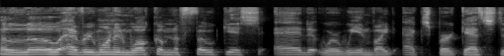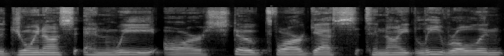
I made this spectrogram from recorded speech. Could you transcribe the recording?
Hello, everyone, and welcome to Focus Ed, where we invite expert guests to join us. And we are stoked for our guests tonight, Lee Roland.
